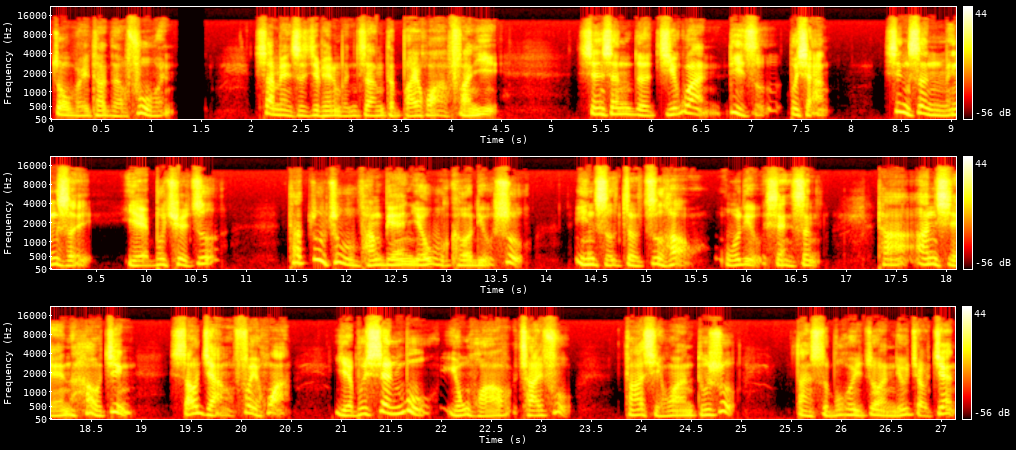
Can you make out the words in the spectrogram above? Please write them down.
作为他的訃闻。下面是这篇文章的白话翻译。先生的籍贯地址不详，姓甚名谁也不确知。他住处旁边有五棵柳树，因此就自号五柳先生。他安闲好静，少讲废话，也不羡慕荣华财富。他喜欢读书，但是不会钻牛角尖。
